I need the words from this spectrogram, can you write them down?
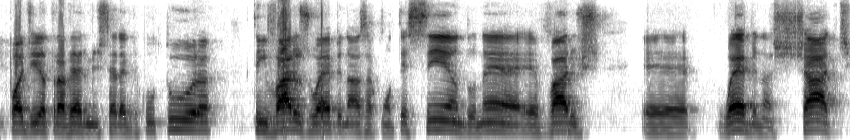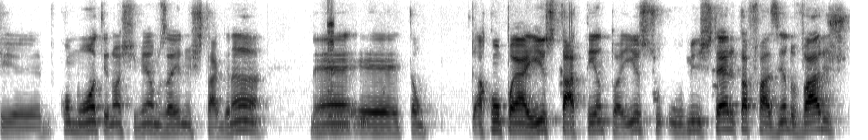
pode ir através do Ministério da Agricultura, tem vários webinars acontecendo, né? É, vários é, webinars, chat, como ontem nós tivemos aí no Instagram, né? É, então, acompanhar isso, estar tá atento a isso. O Ministério está fazendo vários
